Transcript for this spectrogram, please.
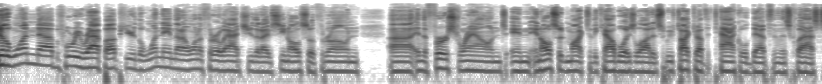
You know, the one uh, before we wrap up here, the one name that I want to throw at you that I've seen also thrown uh, in the first round and and also mocked to the Cowboys a lot is we've talked about the tackle depth in this class.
